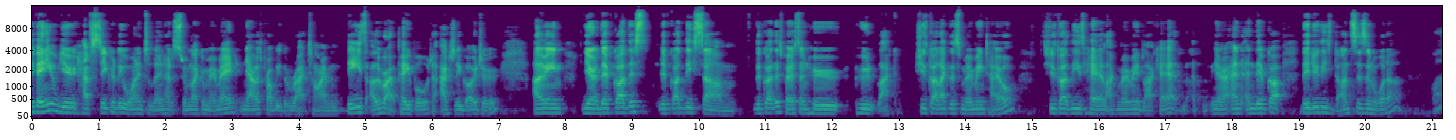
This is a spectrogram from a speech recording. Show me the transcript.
if any of you have secretly wanted to learn how to swim like a mermaid, now is probably the right time. And these are the right people to actually go to. I mean, you know, they've got this they've got this um they've got this person who who like she's got like this mermaid tail. She's got these hair like mermaid like hair, uh, you know, and and they've got they do these dances in water. what?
